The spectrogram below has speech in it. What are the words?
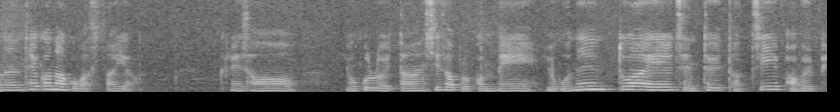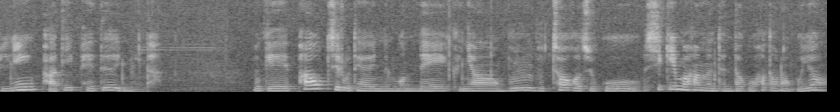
저는 퇴근하고 왔어요. 그래서 이걸로 일단 씻어볼 건데 이거는 뚜아엘 gentle touch bubble peeling body pad입니다. 이게 파우치로 되어 있는 건데 그냥 물 묻혀가지고 씻기만 하면 된다고 하더라고요.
